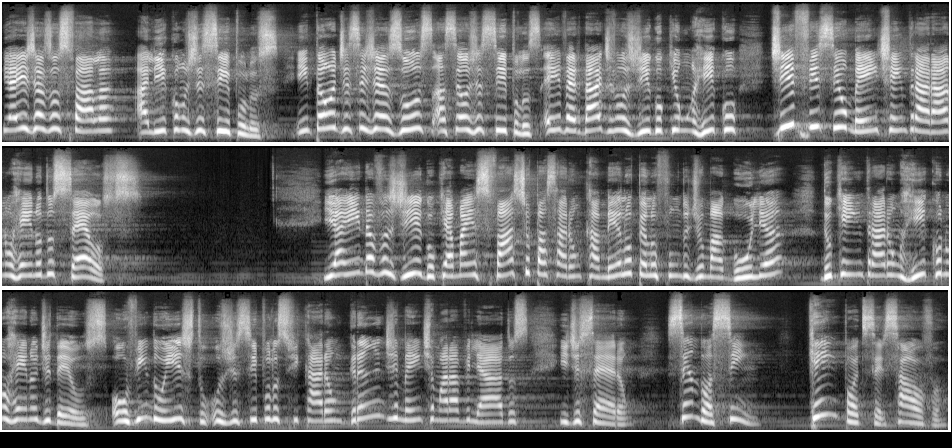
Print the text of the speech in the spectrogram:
E aí Jesus fala ali com os discípulos. Então disse Jesus a seus discípulos: Em verdade vos digo que um rico dificilmente entrará no reino dos céus. E ainda vos digo que é mais fácil passar um camelo pelo fundo de uma agulha do que entrar um rico no reino de Deus. Ouvindo isto, os discípulos ficaram grandemente maravilhados e disseram: Sendo assim, quem pode ser salvo?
